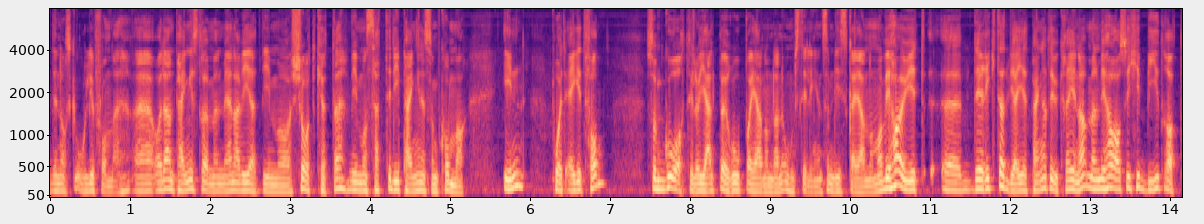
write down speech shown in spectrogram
det norske oljefondet. Eh, og Den pengestrømmen mener vi at vi må shortcutte. Vi må sette de pengene som kommer inn på et eget fond. Som går til å hjelpe Europa gjennom den omstillingen som de skal gjennom. Og vi har jo gitt, eh, Det er riktig at vi har gitt penger til Ukraina, men vi har altså ikke bidratt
